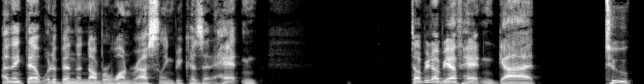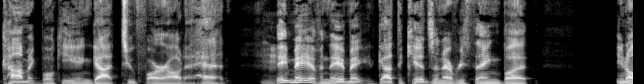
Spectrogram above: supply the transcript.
I think that would have been the number one wrestling because it hadn't WWF hadn't got too comic booky and got too far out ahead. Mhm. They may have, and they have got the kids and everything, but you know,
